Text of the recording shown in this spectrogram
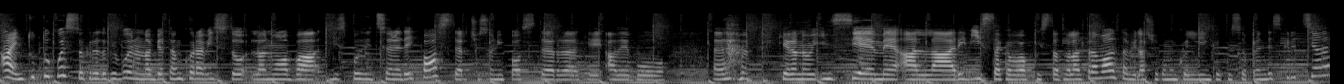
Ah, in tutto questo credo che voi non abbiate ancora visto la nuova disposizione dei poster. Ci sono i poster che avevo eh, che erano insieme alla rivista che avevo acquistato l'altra volta, vi lascio comunque il link qui sopra in descrizione.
